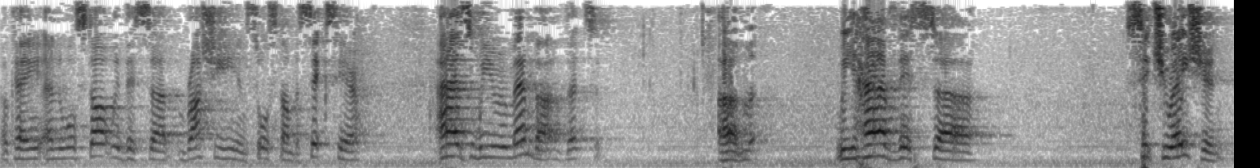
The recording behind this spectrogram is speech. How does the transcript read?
Okay, and we'll start with this uh, Rashi in source number six here. As we remember that um, we have this uh, situation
